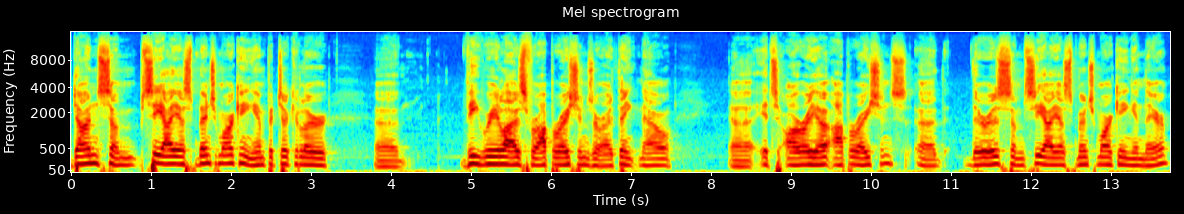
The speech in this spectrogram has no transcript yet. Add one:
done some CIS benchmarking, in particular uh, vRealize for operations, or I think now uh, it's Aria operations. Uh, there is some CIS benchmarking in there.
